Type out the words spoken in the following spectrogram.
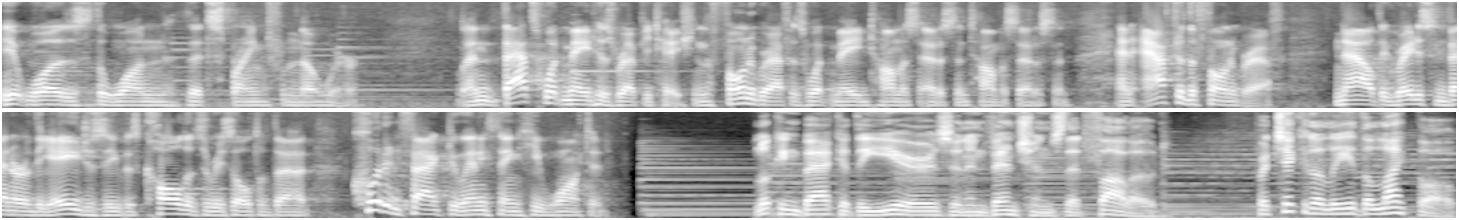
It was the one that sprang from nowhere. And that's what made his reputation. The phonograph is what made Thomas Edison Thomas Edison. And after the phonograph, now the greatest inventor of the age, as he was called as a result of that, could in fact do anything he wanted. Looking back at the years and inventions that followed, particularly the light bulb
